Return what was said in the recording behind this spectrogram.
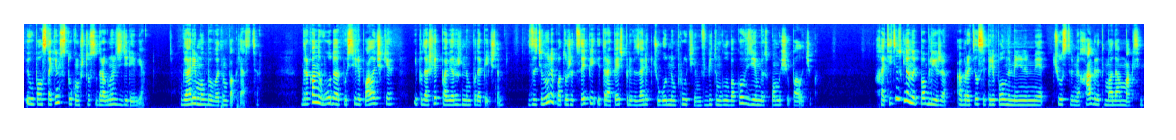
и упал с таким стуком, что содрогнулись деревья. Гарри мог бы в этом поклясться. Драконы Вуда отпустили палочки и подошли к поверженным подопечным. Затянули потуже цепи и, торопясь, привязали к чугунным прутьям, вбитым глубоко в землю с помощью палочек. «Хотите взглянуть поближе?» — обратился переполненными чувствами Хагрид мадам Максим.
